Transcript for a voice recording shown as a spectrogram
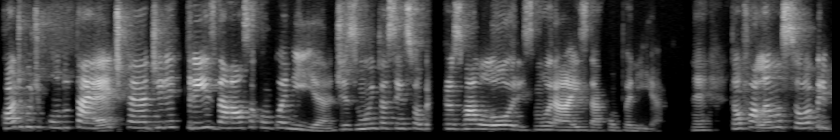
Código de conduta ética é a diretriz da nossa companhia, diz muito assim sobre os valores morais da companhia. Né? Então, falamos sobre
